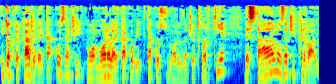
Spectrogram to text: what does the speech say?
I doktor kaže da je tako, znači, morala je tako biti, tako morala, znači, otvoriti je, da stalno, znači, krvari.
